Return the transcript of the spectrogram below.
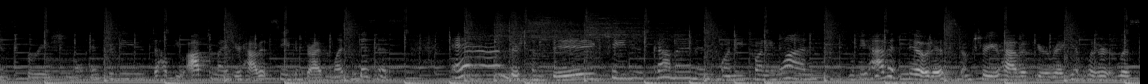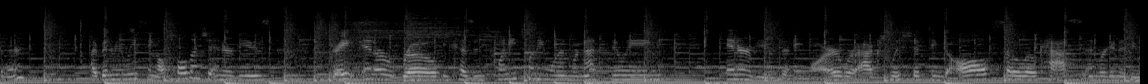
inspirational interviews to help you optimize your habits so you can thrive in life and business. And there's some big changes coming in 2021. If you haven't noticed, I'm sure you have if you're a regular listener, I've been releasing a whole bunch of interviews straight in a row because in 2021 we're not doing interviews anymore. We're actually shifting to all solo casts and we're going to do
